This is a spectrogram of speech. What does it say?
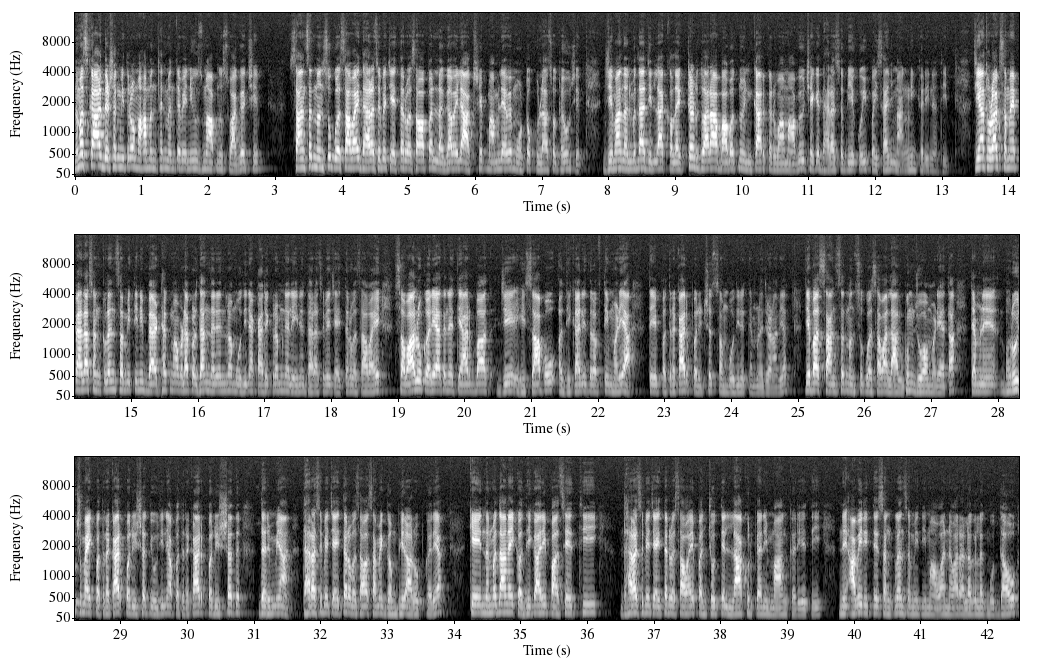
નમસ્કાર દર્શક મિત્રો મહામંથન મંતવ્ય ન્યૂઝમાં આપનું સ્વાગત છે. સાંસદ મનસુખ વસાવાએ ધારાસભ્ય ચેતર વસાવા પર લગાવેલા આક્ષેપ મામલે હવે મોટો ખુલાસો થયો છે, જેમાં નર્મદા જિલ્લા કલેક્ટર દ્વારા આ બાબતનો ઇનકાર કરવામાં આવ્યો છે કે ધારાસભ્યએ કોઈ પૈસાની માંગણી કરી નથી. જ્યાં થોડાક સમય પહેલા સંકલન સમિતિની બેઠકમાં વડાપ્રધાન નરેન્દ્ર મોદીના કાર્યક્રમને લઈને ધારાસભ્ય ચૈતર વસાવાએ સવાલો કર્યા હતા અને ત્યારબાદ જે હિસાબો અધિકારી તરફથી મળ્યા તે પત્રકાર પરિષદ સંબોધીને તેમણે જણાવ્યા. જે બાદ સાંસદ મનસુખ વસાવા લાલઘુમ જોવા મળ્યા હતા. તેમણે ભરૂચમાં એક પત્રકાર પરિષદ યોજીને આ પત્રકાર પરિષદ દરમિયાન ધારાસભ્ય ચૈતર વસાવા સામે ગંભીર આરોપ કર્યા કે નર્મદાના એક અધિકારી પાસેથી ધારાસભ્ય ચૈતર વસાવાએ પંચોતેર લાખ રૂપિયાની માંગ કરી હતી ને આવી રીતે સંકલન સમિતિમાં અવારનવાર અલગ અલગ મુદ્દાઓ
